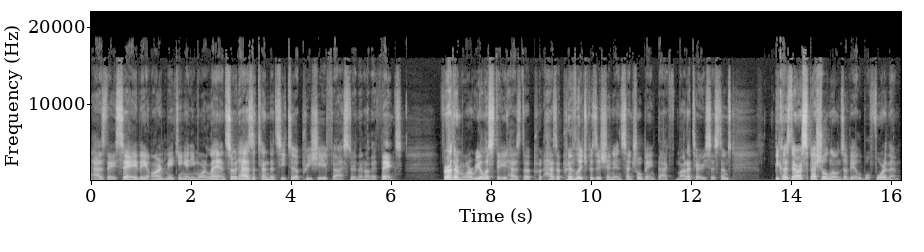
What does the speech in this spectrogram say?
As they say, they aren't making any more land, so it has a tendency to appreciate faster than other things. Furthermore, real estate has, the, has a privileged position in central bank backed monetary systems because there are special loans available for them.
